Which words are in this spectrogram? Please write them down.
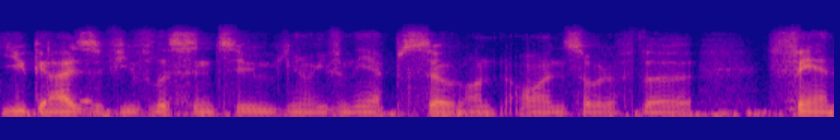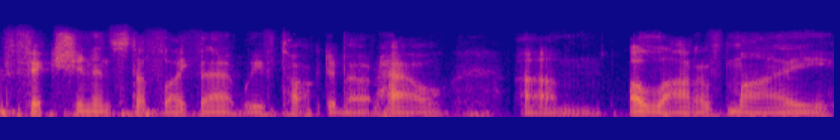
you guys, if you've listened to you know even the episode on on sort of the fan fiction and stuff like that, we've talked about how um, a lot of my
